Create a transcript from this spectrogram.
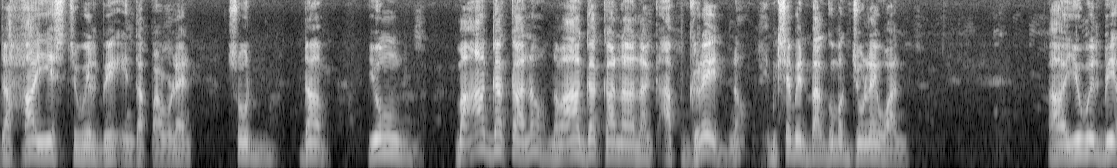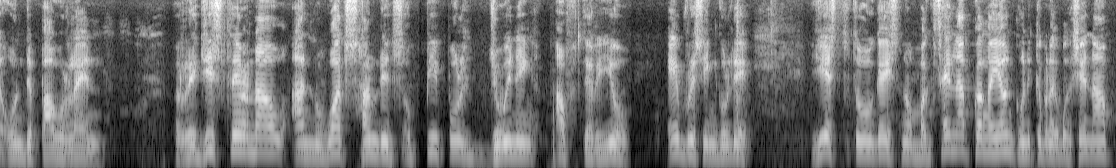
the highest you will be in the power line. So the yung maaga ka no, na maaga ka na nag-upgrade no. Ibig sabihin bago mag July 1, uh, you will be on the power line. Register now and watch hundreds of people joining after you every single day. Yes, totoo guys, no, mag-sign up ka ngayon kung hindi ka nakapag-sign up.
